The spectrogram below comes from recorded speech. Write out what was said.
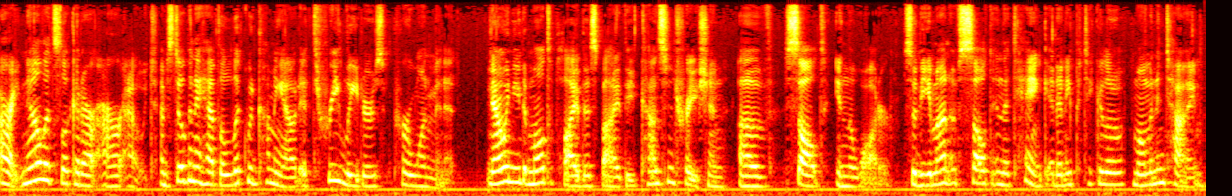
All right, now let's look at our R out. I'm still going to have the liquid coming out at 3 liters per 1 minute. Now we need to multiply this by the concentration of salt in the water. So the amount of salt in the tank at any particular moment in time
